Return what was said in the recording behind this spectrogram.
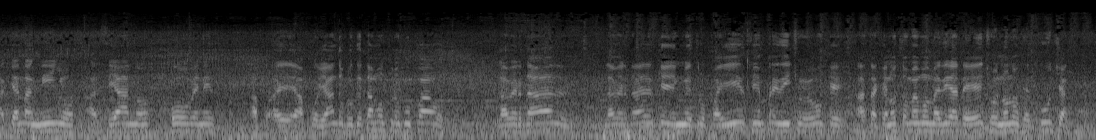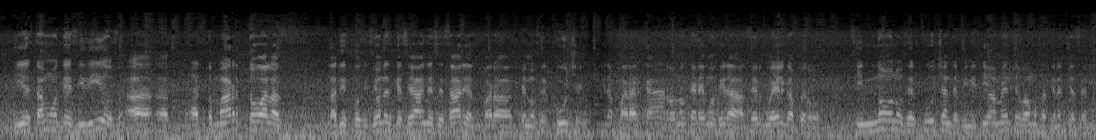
aquí andan niños, ancianos, jóvenes, eh, apoyando porque estamos preocupados. La verdad, la verdad es que en nuestro país siempre he dicho yo que hasta que no tomemos medidas de hecho no nos escuchan y estamos decididos a, tomar todas las, las, disposiciones que sean necesarias para que nos escuchen. Ir a parar carro, no queremos ir a hacer huelga, pero si no nos escuchan definitivamente vamos a tener que hacerlo.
